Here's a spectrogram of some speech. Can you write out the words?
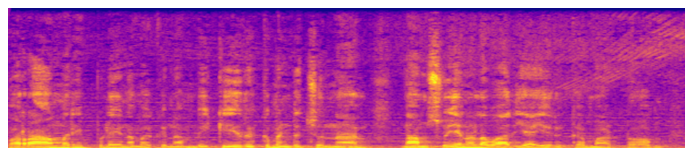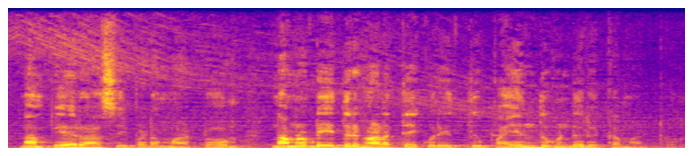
பராமரிப்பிலே நமக்கு நம்பிக்கை இருக்கும் என்று சொன்னால் நாம் சுயநலவாதியாக இருக்க மாட்டோம் நாம் பேராசைப்பட மாட்டோம் நம்மளுடைய எதிர்காலத்தை குறித்து பயந்து கொண்டு இருக்க மாட்டோம்.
